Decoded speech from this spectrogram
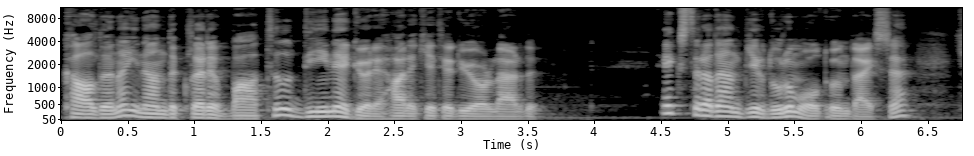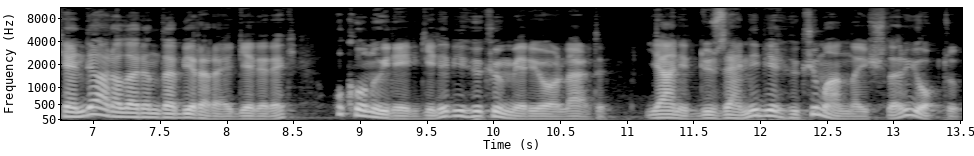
kaldığına inandıkları batıl dine göre hareket ediyorlardı. Ekstradan bir durum olduğundaysa kendi aralarında bir araya gelerek o konuyla ilgili bir hüküm veriyorlardı. Yani düzenli bir hüküm anlayışları yoktu.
